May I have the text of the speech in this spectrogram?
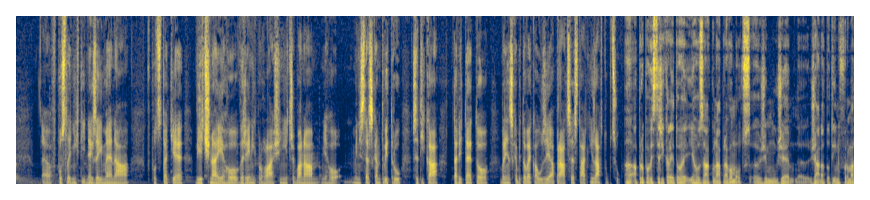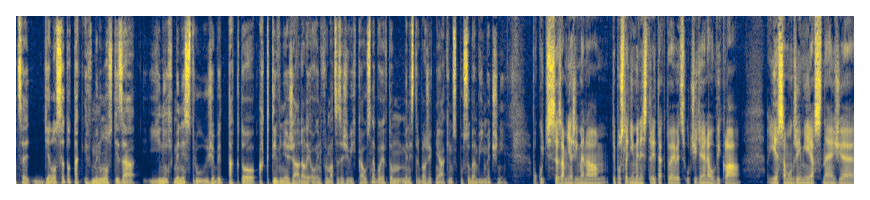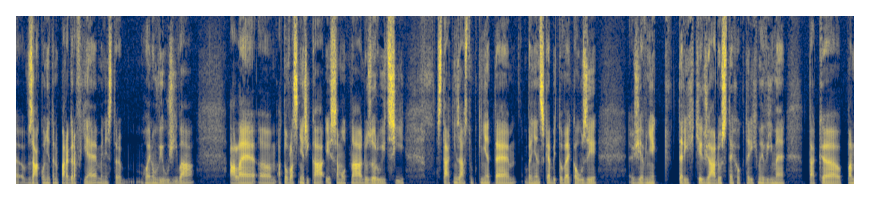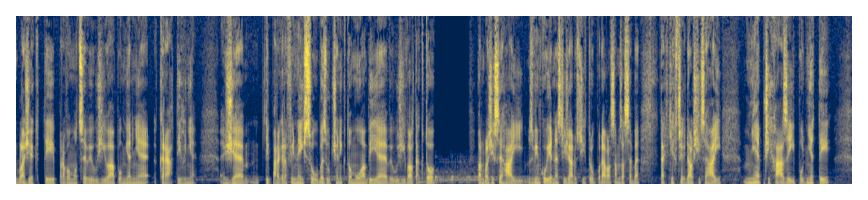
v posledních týdnech zejména v podstatě většina jeho veřejných prohlášení třeba na jeho ministerském Twitteru se týká tady této brněnské bytové kauzy a práce státních zástupců. A, a propo, vy jste říkali, je to jeho zákonná pravomoc, že může eh, žádat o ty informace. Dělo se to tak i v minulosti za jiných ministrů, že by takto aktivně žádali o informace ze živých kauz, nebo je v tom ministr Blažek nějakým způsobem výjimečný? Pokud se zaměříme na ty poslední ministry, tak to je věc určitě neobvyklá. Je samozřejmě jasné, že v zákoně ten paragraf je, minister ho jenom využívá, ale, ehm, a to vlastně říká i samotná dozorující státní zástupkyně té brněnské bytové kauzy, že v některých těch žádostech, o kterých my víme, tak eh, pan Blažek ty pravomoce využívá poměrně kreativně, že ty paragrafy nejsou vůbec určeny k tomu, aby je využíval takto. Pan Blažek se hájí s výjimkou jedné z těch žádostí, kterou podával sám za sebe, tak v těch třech dalších se hájí. Mně přicházejí podněty,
